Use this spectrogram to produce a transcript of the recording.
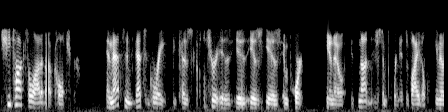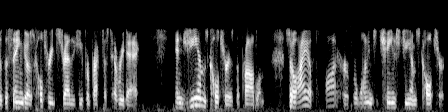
she talks a lot about culture, and that's that's great because culture is is is is important you know, it's not just important, it's vital. You know, as the saying goes, culture eats strategy for breakfast every day. And GM's culture is the problem. So I applaud her for wanting to change GM's culture.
